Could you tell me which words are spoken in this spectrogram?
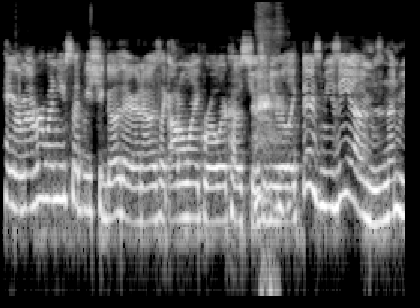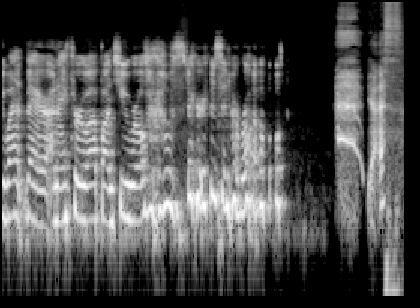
Hey remember when you said we should go there and i was like i don't like roller coasters and you were like there's museums and then we went there and i threw up on two roller coasters in a row Yes.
